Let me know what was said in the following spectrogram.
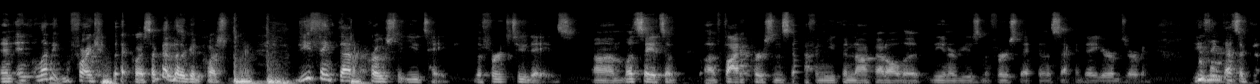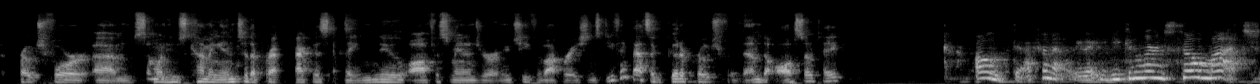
and and let me before I get to that question, I've got another good question. Do you think that approach that you take the first two days, um, let's say it's a, a five person staff and you can knock out all the, the interviews in the first day and the second day you're observing. Do you think that's a good approach for um, someone who's coming into the practice as a new office manager or new chief of operations? Do you think that's a good approach for them to also take? Oh, definitely. You can learn so much.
